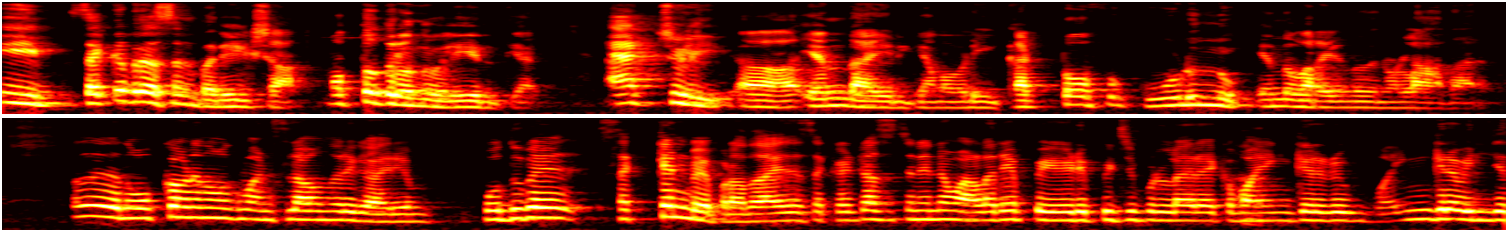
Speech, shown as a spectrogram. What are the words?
ഈ സെക്രട്ടറി ലെസൺ പരീക്ഷ മൊത്തത്തിലൊന്ന് വിലയിരുത്തിയാൽ ആക്ച്വലി എന്തായിരിക്കാം? അവിടെ ഈ കട്ട് ഓഫ് കൂടുന്നു എന്ന് പറയുന്നതിനുള്ള ആധാരം. അത് നോക്കുകയാണെങ്കിൽ നമുക്ക് മനസ്സിലാവുന്ന ഒരു കാര്യം. പൊതുവെ സെക്കൻഡ് പേപ്പർ അതായത് സെക്രട്ടറി അസിസ്റ്റന്റിനെ വളരെ പേടിപ്പിച്ച് പിള്ളേരെയൊക്കെ ഭയങ്കര ഒരു ഭയങ്കര വലിയ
